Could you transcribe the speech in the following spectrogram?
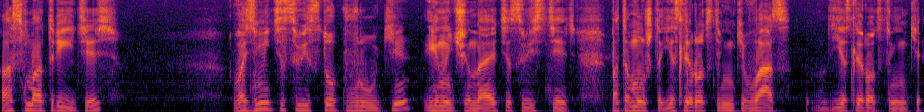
осмотритесь, возьмите свисток в руки и начинайте свистеть. Потому что если родственники вас, если родственники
